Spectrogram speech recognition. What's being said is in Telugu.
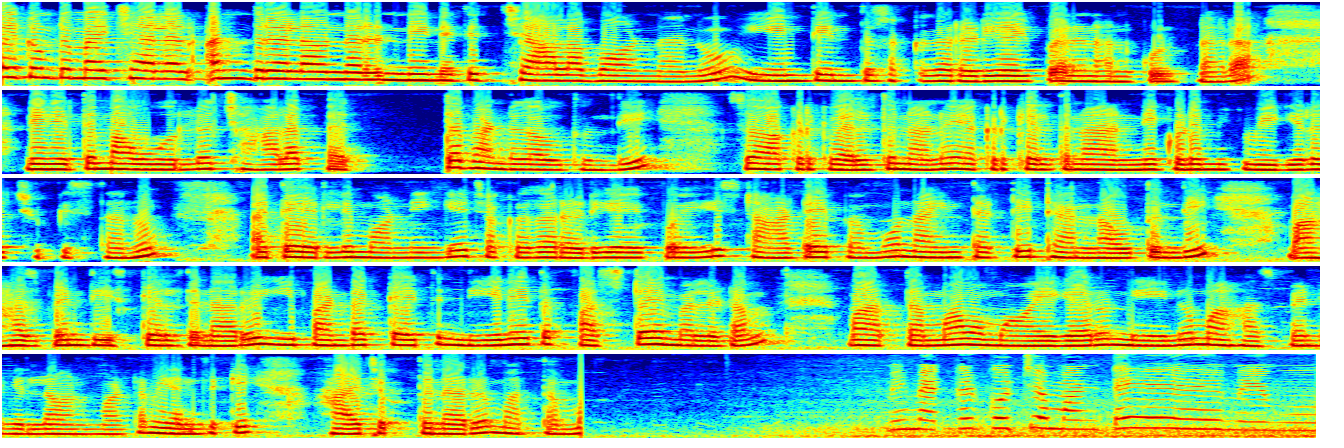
Welcome to my channel. అందరూ ఎలా ఉన్నారు? నేనైతే చాలా బాగున్నాను. ఏంటి ఇంత చక్కగా రెడీ అయిపోయానని అనుకుంటున్నారా? నేనైతే మా ఊర్లో చాలా పెద్ద పండుగ అవుతుంది. సో అక్కడికి వెళ్తున్నాను. ఎక్కడికి వెళ్తున్నాను అన్నీ కూడా మీకు వీడియోలో చూపిస్తాను. అయితే ఎర్లీ మార్నింగే చక్కగా రెడీ అయిపోయి స్టార్ట్ అయిపోయాము. నైన్ థర్టీ టెన్ అవుతుంది. మా హస్బెండ్ తీసుకెళ్తున్నారు. ఈ పండగకి అయితే నేనైతే ఫస్ట్ టైం వెళ్ళడం. మా అత్తమ్మ మా మావయ్య గారు నేను మా హస్బెండ్ వెళ్ళాం అనమాట మీ అందరికీ హాయ్ చెప్తున్నారు మా అత్తమ్మ. మేము ఎక్కడికి వచ్చామంటే మేము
